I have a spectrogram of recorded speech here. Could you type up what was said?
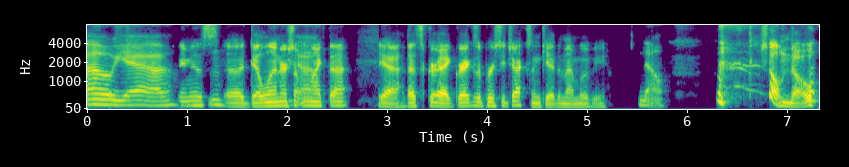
oh yeah His name is Mm. uh, Dylan or something Yeah. like that. Yeah, that's Greg. Greg's a Percy Jackson kid in that movie. no She'll know.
